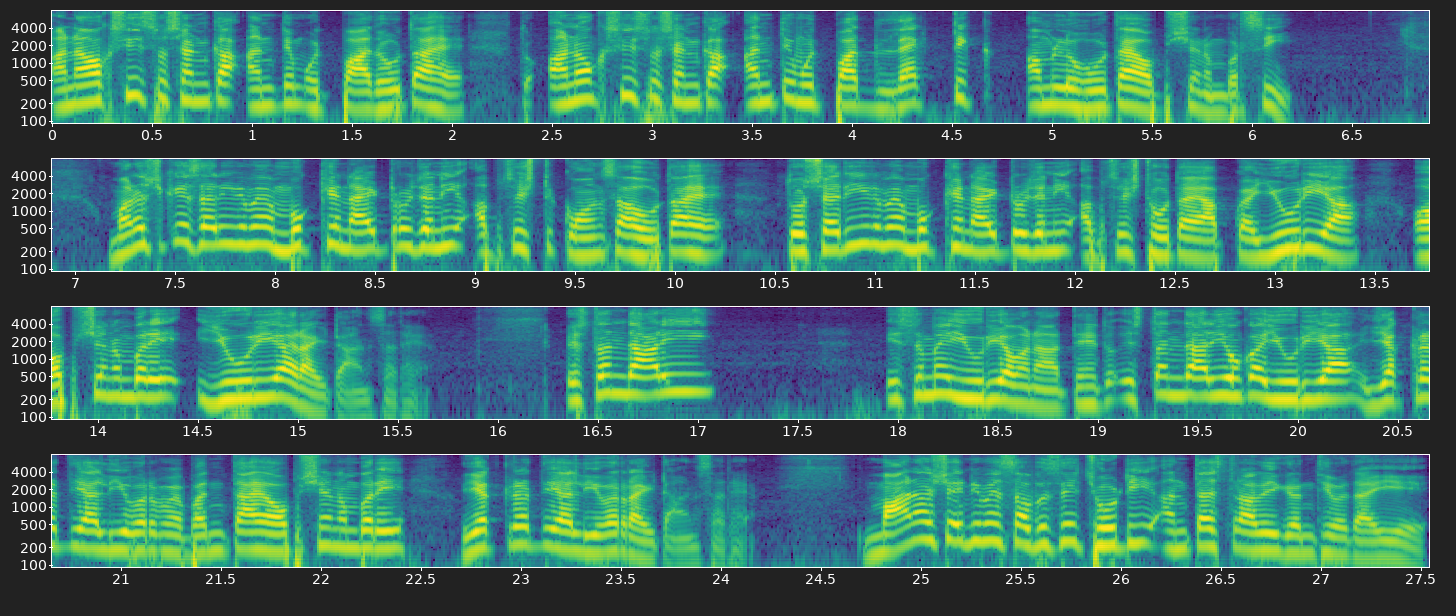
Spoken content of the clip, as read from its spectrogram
अनॉक्सी शोषण का अंतिम उत्पाद होता है तो अनोक्सी शोषण का अंतिम उत्पाद लैक्टिक अम्ल होता है, ऑप्शन नंबर सी। मनुष्य के शरीर में मुख्य नाइट्रोजनी अपशिष्ट कौन सा होता है? तो शरीर में मुख्य नाइट्रोजनी अपशिष्ट होता है आपका urea. Option number A, urea right answer है। स्तनधारी, इसमें यूरिया बनाते हैं तो स्तनधारियों का यूरिया यकृत या लीवर में बनता है। ऑप्शन नंबर ए, यकृत या लीवर राइट आंसर है। मानव शरीर में सबसे छोटी अंतस्त्रावी ग्रंथि बताइए।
